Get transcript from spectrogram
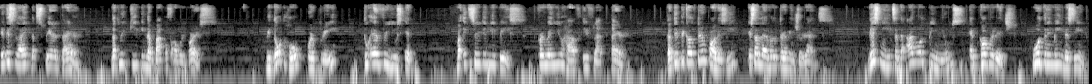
it is like that spare tire that we keep in the back of our cars. We don't hope or pray to ever use it but it certainly pays for when you have a flat tire. The typical term policy is a level term insurance. This means that the annual premiums and coverage would remain the same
